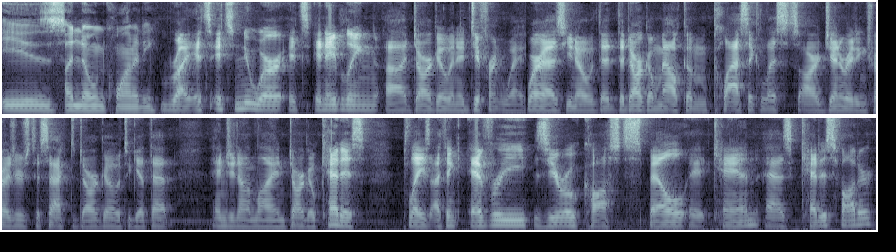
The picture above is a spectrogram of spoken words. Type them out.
is a known quantity. Right. It's it's newer. It's enabling uh, Dargo in a different way. Whereas you know the the Dargo Malcolm classic lists are generating treasures to sack to Dargo to get that engine online. Dargo Ketis plays I think every zero cost spell it can as Ketis fodder.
